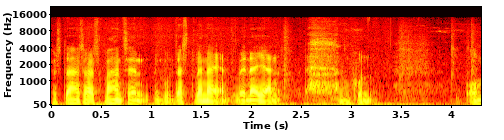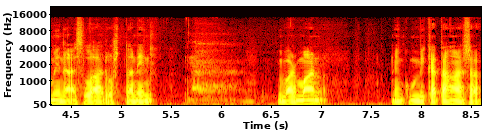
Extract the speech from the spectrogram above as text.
Jos tähän saisi vähän sen niin kuin tästä Venäjän, Venäjän niin kuin ominaislaadusta, niin varmaan niin kuin mikä tahansa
